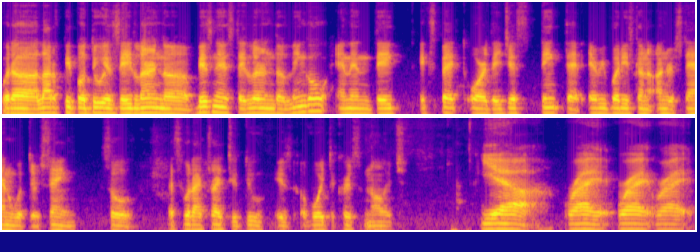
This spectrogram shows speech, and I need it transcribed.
what a lot of people do is they learn the business, they learn the lingo, and then they expect or they just think that everybody's going to understand what they're saying. So that's what I try to do is avoid the curse of knowledge. Yeah, right, right, right.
